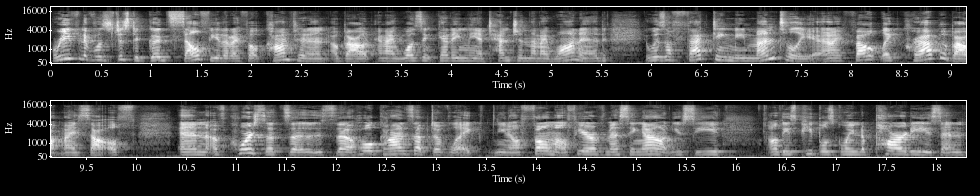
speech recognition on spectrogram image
or even if it was just a good selfie that I felt confident about and I wasn't getting the attention that I wanted, it was affecting me mentally and I felt like crap about myself. And of course, that's the whole concept of like, you know, FOMO, fear of missing out. You see all these people's going to parties and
